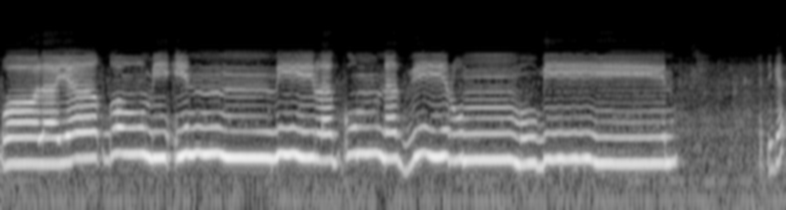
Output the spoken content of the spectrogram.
Qala ya qaumi inni lakum nadhirum mubin. Ayat 3.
